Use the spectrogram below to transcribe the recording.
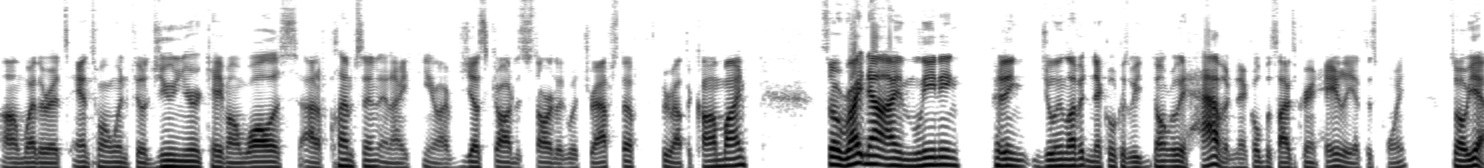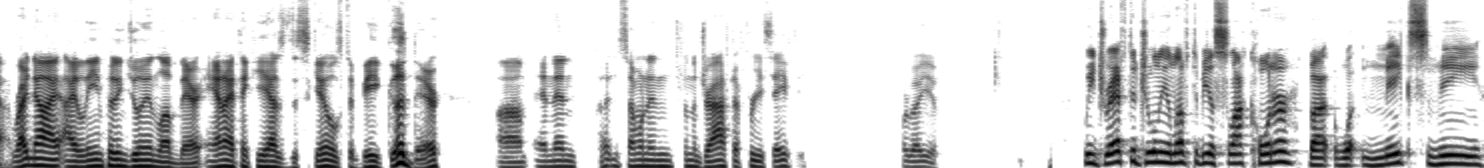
um, whether it's Antoine Winfield Jr., K'Von Wallace out of Clemson, and I, you know, I've just got it started with draft stuff throughout the combine. So right now, I'm leaning, pitting Julian Love at nickel because we don't really have a nickel besides Grant Haley at this point. So yeah, right now I, I lean putting Julian Love there, and I think he has the skills to be good there. Um, and then putting someone in from the draft at free safety. What about you? We drafted Julian Love to be a slot corner, but what makes me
